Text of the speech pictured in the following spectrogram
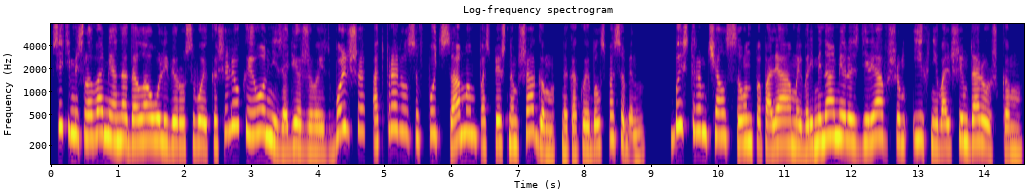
С этими словами она дала Оливеру свой кошелек, и он, не задерживаясь больше, отправился в путь самым поспешным шагом, на какой был способен. Быстро мчался он по полям и временами разделявшим их небольшим дорожкам,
